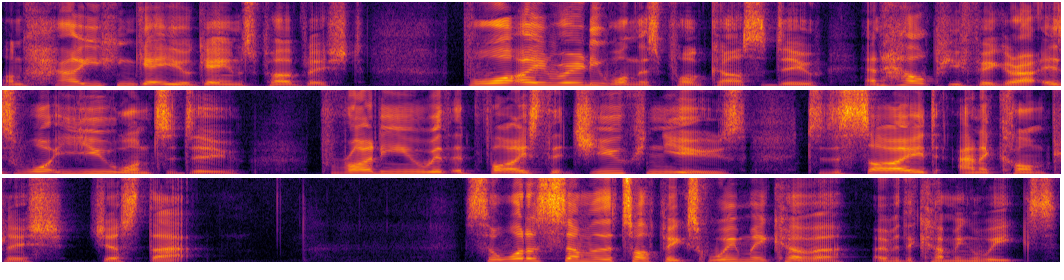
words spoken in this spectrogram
on how you can get your games published, but what I really want this podcast to do and help you figure out is what you want to do, providing you with advice that you can use to decide and accomplish just that. So, what are some of the topics we may cover over the coming weeks?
